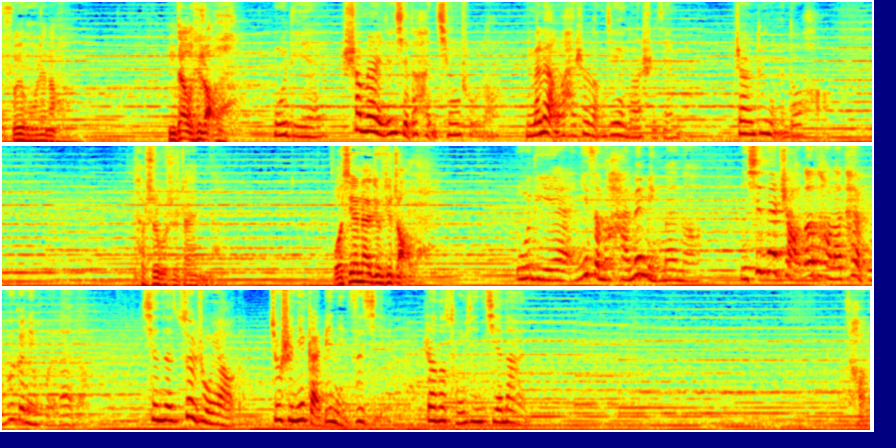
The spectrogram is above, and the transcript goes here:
苏玉红在哪？你带我去找她。吴迪，上面已经写的很清楚了，你们两个还是冷静一段时间吧，这样对你们都好。他是不是真的？我现在就去找他。吴迪，你怎么还没明白呢？你现在找到他了，他也不会跟你回来的。现在最重要的就是你改变你自己，让他重新接纳你。好了，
